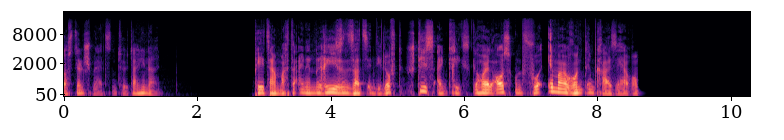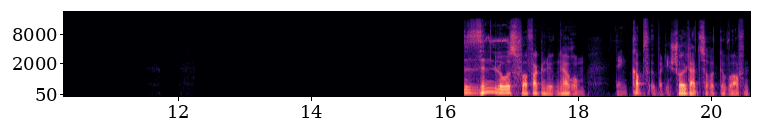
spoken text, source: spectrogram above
Schloss den Schmerzentöter hinein. Peter machte einen Riesensatz in die Luft, stieß ein Kriegsgeheul aus und fuhr immer rund im Kreise herum. sinnlos vor Vergnügen herum, den Kopf über die Schultern zurückgeworfen,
